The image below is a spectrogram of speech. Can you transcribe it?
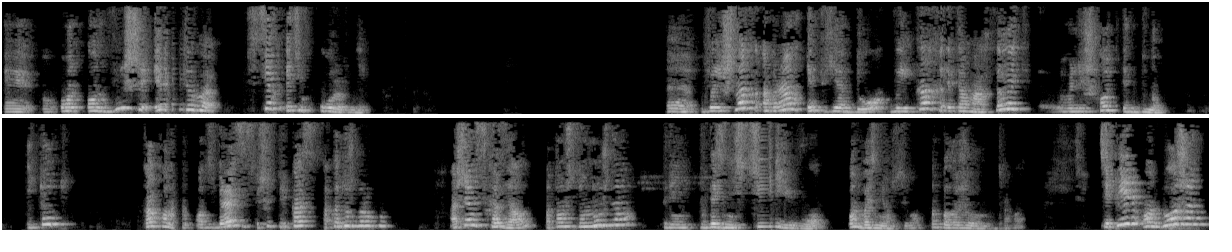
э, он, он выше этого, всех этих уровней. Э, Вайшлах Авраам эт ядо, вайках это махалет, лишхот эт бну. И тут, как он, он собирается совершить приказ Акадуш Баруху. Ашем сказал о том, что нужно вознести его. Он вознес его, он положил ему трава. Теперь он должен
